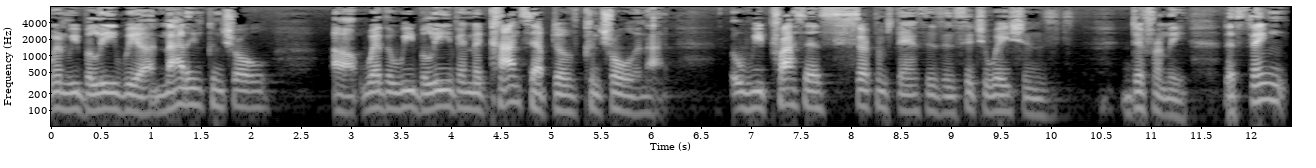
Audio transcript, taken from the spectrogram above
when we believe we are not in control, uh, whether we believe in the concept of control or not. We process circumstances and situations differently. The thing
